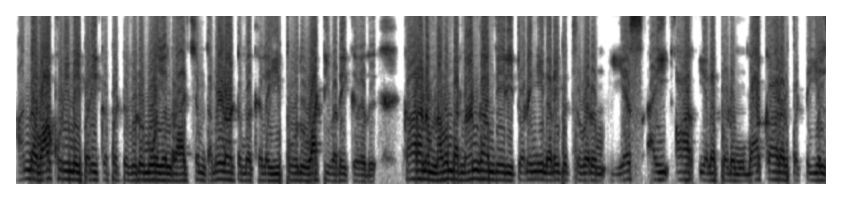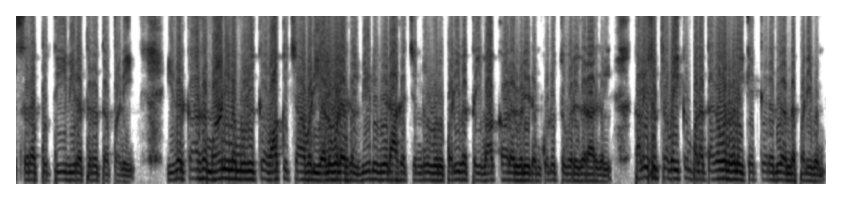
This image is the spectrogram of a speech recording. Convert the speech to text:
அந்த வாக்குரிமை பறிக்கப்பட்டு விடுமோ என்ற அச்சம் தமிழ்நாட்டு மக்களை இப்போது வாட்டி வதைக்கிறது. காரணம் நவம்பர் நான்காம் தேதி தொடங்கி நடைபெற்று வரும் எஸ்ஐஆர் எனப்படும் வாக்காளர் பட்டியல் சிறப்பு தீவிர திருத்த பணி. இதற்காக மாநிலம் முழுக்க வாக்குச்சாவடி அலுவலர்கள் வீடு வீடாக சென்று ஒரு படிவத்தை வாக்காளர்களிடம் கொடுத்து வருகிறார்கள். தலை சுற்ற வைக்கும் பல தகவல்களை கேட்கிறது அந்த படிவம்.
